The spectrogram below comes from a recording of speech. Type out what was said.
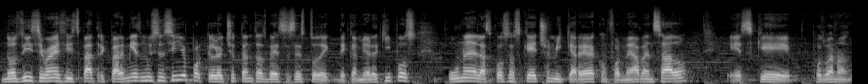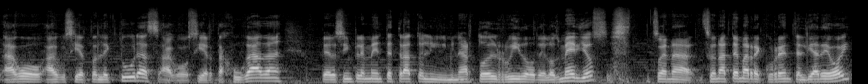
Nos dice Ryan Fitzpatrick, para mí es muy sencillo porque lo he hecho tantas veces esto de, de cambiar de equipos. Una de las cosas que he hecho en mi carrera conforme he avanzado es que, pues bueno, hago, hago ciertas lecturas, hago cierta jugada, pero simplemente trato de eliminar todo el ruido de los medios. suena, suena tema recurrente el día de hoy.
